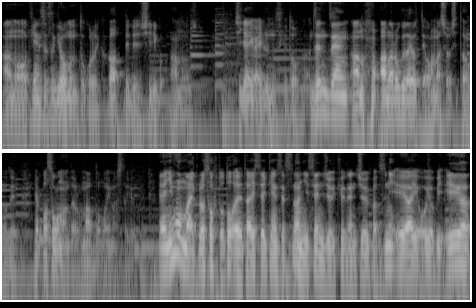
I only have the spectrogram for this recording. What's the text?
あの建設業務のところにかかってる知りあの知り合いがいるんですけど、全然あの アナログだよってお話をしてたので、やっぱそうなんだろうなと思いましたけど、えー、日本マイクロソフトと、えー、大成建設は2019年10月に AI および AI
